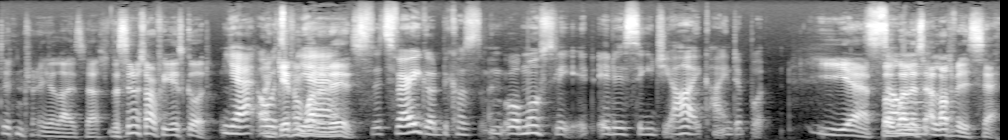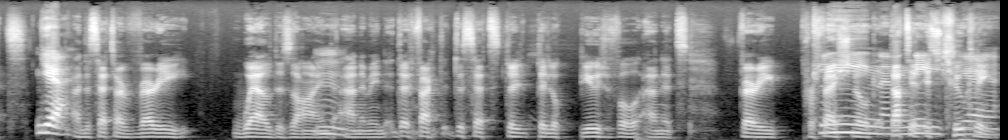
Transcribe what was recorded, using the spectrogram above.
Didn't realize that the cinematography is good. yeah oh And it's, given what yeah, is. it's, it's very good because well mostly it, it is cgi kind of but Yeah, but well, it's, a lot of it is sets. yeah and the sets are very well Mm. designed and i mean the fact that the sets they, they look beautiful and it's very professional Clean and that's it it's neat, too yeah, clean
